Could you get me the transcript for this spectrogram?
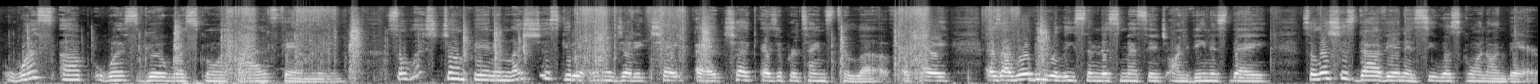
What's up? What's good? What's going on, family? So let's jump in and let's just get an energetic check, uh, check as it pertains to love, okay? As I will be releasing this message on Venus Day. So let's just dive in and see what's going on there.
